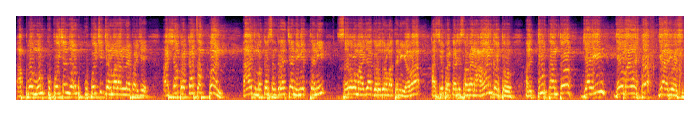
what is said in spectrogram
आपलं मूळ कुपोषण जन्म कुपोषित जन्माला आलं नाही पाहिजे. अशा प्रकारचा पण आज मकर संक्रांतीच्या निमित्ताने सर्व माझ्या गरोदर मातांनी घ्यावा असे प्रकारचे सगळ्यांना आवाहन करतो. आणि तूर थांबतो. जय हिंद जय महाराष्ट्र जय आदिवासी.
